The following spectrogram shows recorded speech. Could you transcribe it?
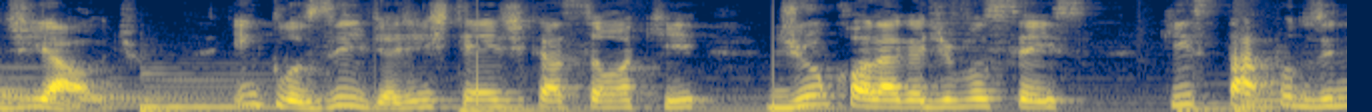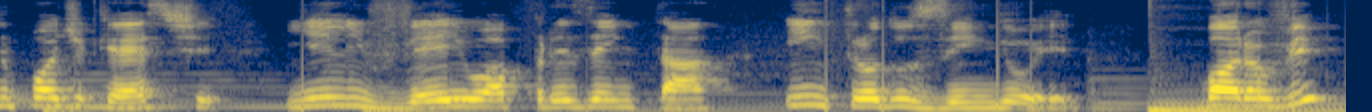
de áudio. Inclusive, a gente tem a indicação aqui de um colega de vocês que está produzindo podcast e ele veio apresentar introduzindo ele. Bora ouvir?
